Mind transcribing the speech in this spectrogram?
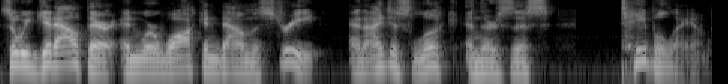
So we get out there, and we're walking down the street, and I just look, and there's this table lamp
